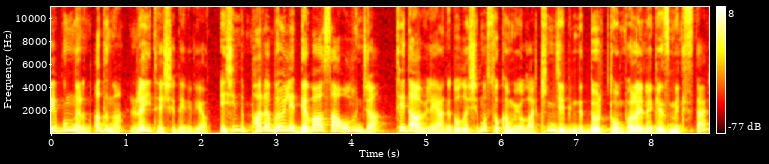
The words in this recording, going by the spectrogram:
ve bunların adına ray taşı deniliyor. E şimdi para böyle devasa olunca tedavüle yani dolaşıma sokamıyorlar. Kim cebinde 4 ton parayla gezmek ister?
